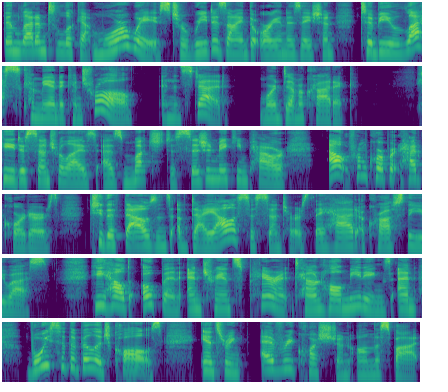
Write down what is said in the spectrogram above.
then led him to look at more ways to redesign the organization to be less command and control and instead more democratic. He decentralized as much decision making power out from corporate headquarters to the thousands of dialysis centers they had across the US. He held open and transparent town hall meetings and voice of the village calls, answering every question on the spot.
